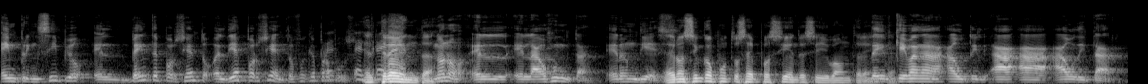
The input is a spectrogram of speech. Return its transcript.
en principio el 20%, el 10% fue que propuso. El, 30. No, no, el, la Junta era un 10. Era un 5.6% y se iba a un 30. De, que iban a, a, auditar.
